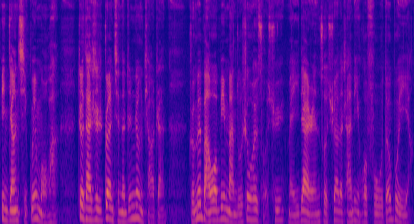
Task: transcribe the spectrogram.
并将其规模化？这才是赚钱的真正挑战。准备把握并满足社会所需，每一代人所需要的产品或服务都不一样，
